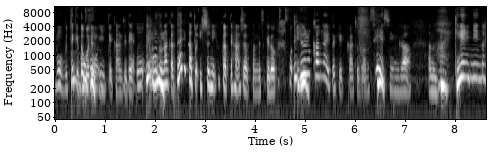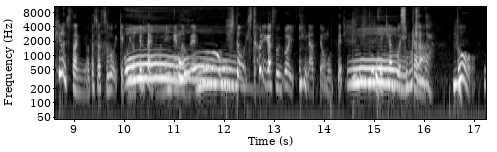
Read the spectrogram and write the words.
もうぶっちゃけどこでもいいって感じで。おでまずなんか誰かと一緒に行くかって話だったんですけど、いろいろ考えた結果、ちょっとあの精神が、あの、はい芸人のヒロシさんに私はすごい結構寄ってるタイプの人間なので、人、一人がすごいいいなって思って、お一人でキャンプにソ行ったら。どう？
